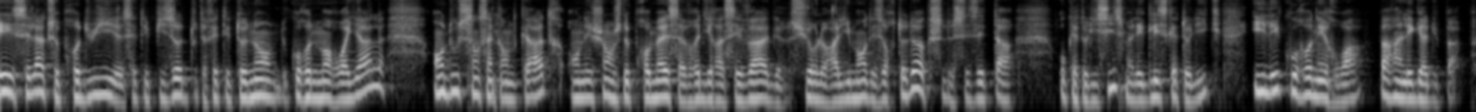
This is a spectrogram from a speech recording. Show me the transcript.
Et c'est là que se produit cet épisode tout à fait étonnant de couronnement royal. En 1254, en échange de promesses, à vrai dire assez vagues, sur le ralliement des orthodoxes de ces États au catholicisme, à l'Église catholique, il est couronné roi par un légat du pape,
